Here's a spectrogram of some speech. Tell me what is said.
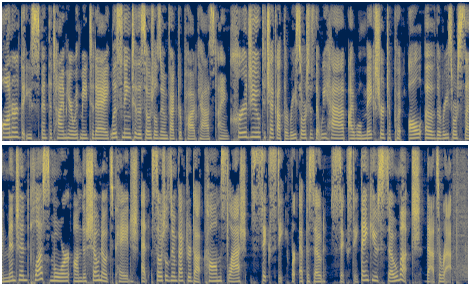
honored that you spent the time here with me today listening to the Social Zoom Factor podcast. I encourage you to check out the resources that we have. I will make sure to put all of the resources I mentioned plus more on the show notes page at socialzoomfactor.com slash 60 for episode 60. Thank you so much. That's a wrap.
